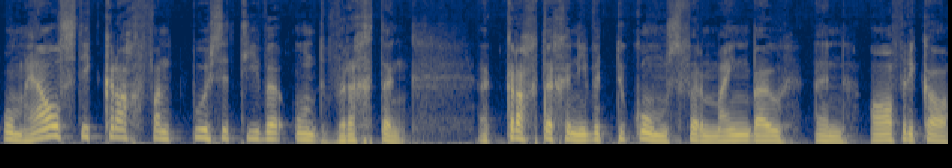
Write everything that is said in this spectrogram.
omhels die krag van positiewe ontwrigting. 'n kragtige nuwe toekoms vir mynbou in Afrika.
